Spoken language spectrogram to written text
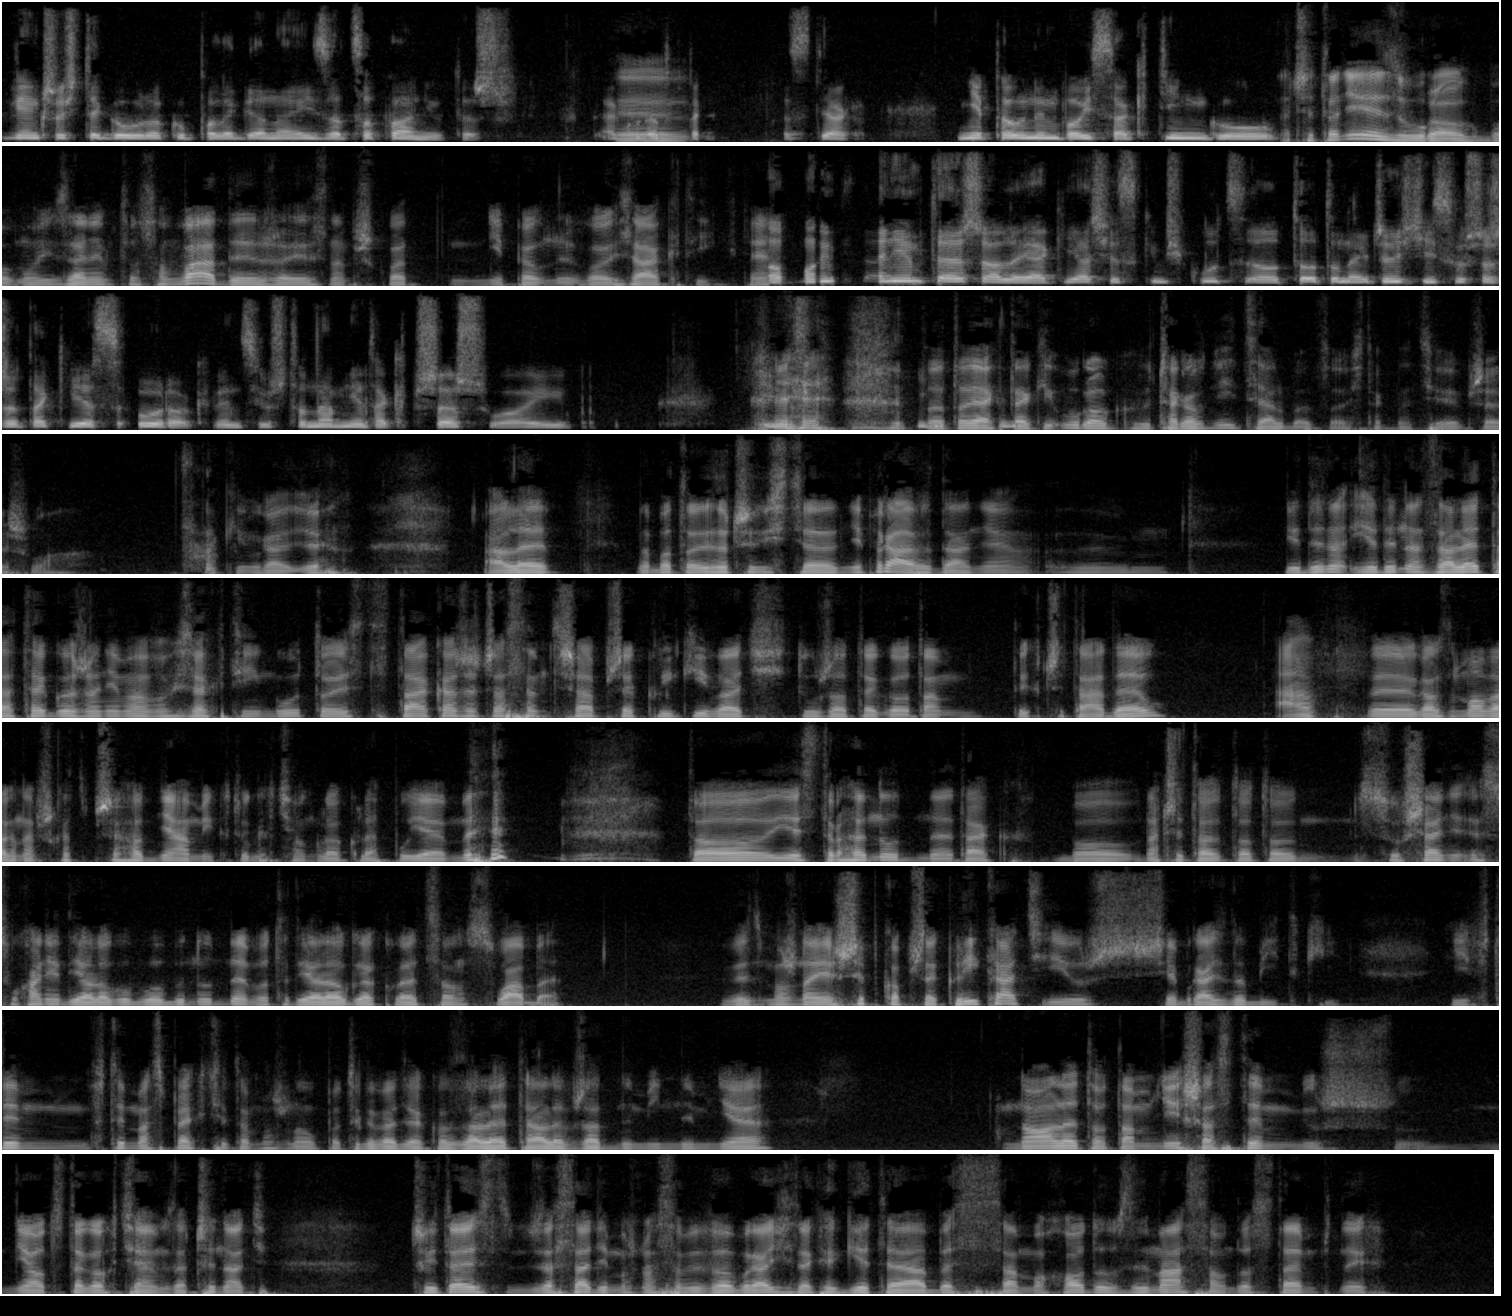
większość tego uroku polega na jej zacofaniu też. Akurat w takich kwestiach niepełnym voice actingu. Znaczy to nie jest urok, bo moim zdaniem to są wady, że jest na przykład niepełny voice acting. Nie? No, moim zdaniem też, ale jak ja się z kimś kłócę o to, to najczęściej słyszę, że taki jest urok, więc już to na mnie tak przeszło i... i już... to, to jak taki urok czarownicy albo coś tak na ciebie przeszło. W takim razie. Ale no bo to jest oczywiście nieprawda, nie? Jedyna, jedyna zaleta tego, że nie ma voice actingu, to jest taka, że czasem trzeba przeklikiwać dużo tego tam, tych czytadeł, a w rozmowach na przykład z przechodniami, których ciągle oklepujemy, to jest trochę nudne, tak? Bo, znaczy to, to, to słuchanie, słuchanie dialogu byłoby nudne, bo te dialogi akurat są słabe. Więc można je szybko przeklikać i już się brać do bitki. I w tym, w tym aspekcie to można upatrywać jako zaletę, ale w żadnym innym nie. No ale to tam mniejsza z tym, już nie od tego chciałem zaczynać. Czyli to jest w zasadzie, można sobie wyobrazić takie GTA bez samochodów z masą dostępnych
